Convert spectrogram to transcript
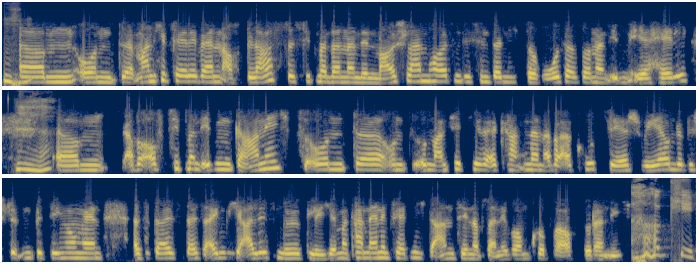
Mhm. Ähm, und äh, manche Pferde werden auch blass, das sieht man dann an den Maulschleimhäuten, die sind dann nicht so rosa, sondern eben eher hell. Ja. Ähm, aber oft sieht man eben gar nichts und, äh, und, und manche Tiere erkranken dann aber akut sehr schwer unter bestimmten Bedingungen. Also da ist, da ist eigentlich alles möglich. Man kann einem Pferd nicht ansehen, ob es eine Wurmkur braucht oder nicht. Okay,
